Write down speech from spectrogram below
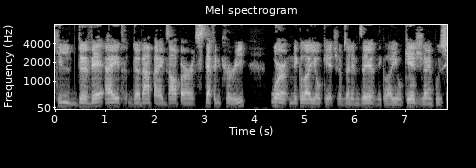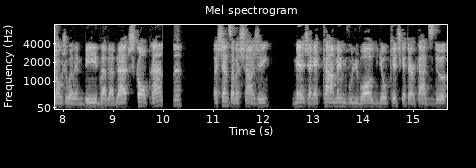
qu'il devait être devant, par exemple, un Stephen Curry ou un Nikola Jokic. Là, vous allez me dire, Nikola Jokic, la même position que Joel Embiid, blablabla. Je comprends. La prochaine, ça va changer. Mais j'aurais quand même voulu voir Jokic, qui était un candidat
